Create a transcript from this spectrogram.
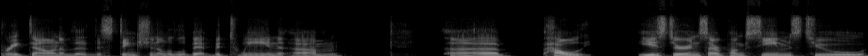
breakdown of the distinction a little bit between um uh how eastern cyberpunk seems to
